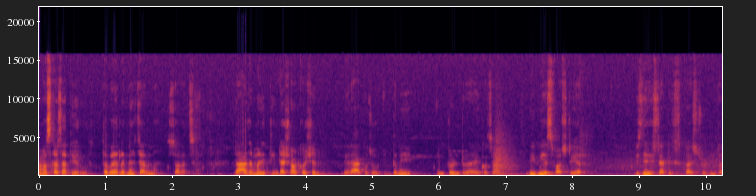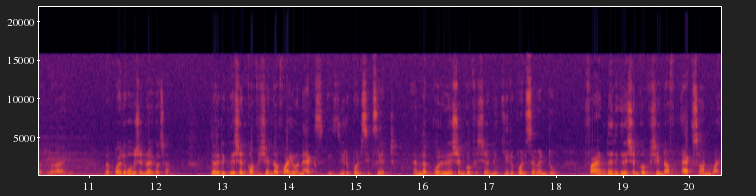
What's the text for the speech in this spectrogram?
नमस्कार साथीहरू तपाईँहरूलाई मेरो च्यानलमा स्वागत छ। र आज मैले तिनवटा सर्ट क्वेसन लिएर आएको छु। एकदमै इम्पोर्टेन्ट रहेको छ बिबिएस फर्स्ट इयर बिजनेस स्ट्याटिक्सका स्टुडेन्टहरूको लागि। र पहिलोको क्वेसन रहेको छ the regression coefficient of Y on X is zero point six eight and the correlation coefficient is zero point seven to find the regression coefficient of X on Y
